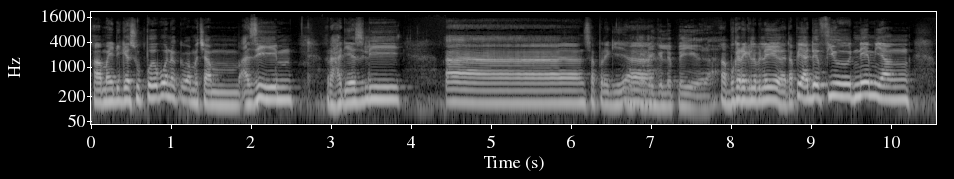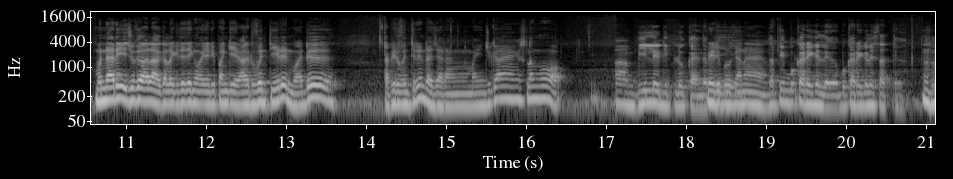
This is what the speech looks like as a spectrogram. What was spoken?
uh, main Liga Super pun aku, macam Azim, Rahadi Azli, uh, siapa lagi? Bukan Uh, regular player lah. uh, bukan regular player tapi ada few name yang menarik jugalah kalau kita tengok yang dipanggil. Uh, Ruven Tiren pun ada. Tapi Ruven Tiren dah jarang main juga yang Selangor. Uh, bila diperlukan tapi Bila diperlukan, ah. tapi bukan regular bukan regular starter so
